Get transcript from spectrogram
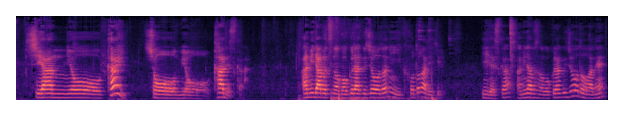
「思案尿界称名家」ですから。阿弥陀仏の極楽浄土に行くことができる。いいですか？阿弥陀仏の極楽浄土はね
